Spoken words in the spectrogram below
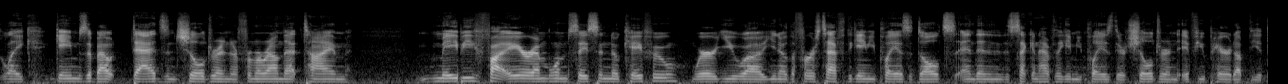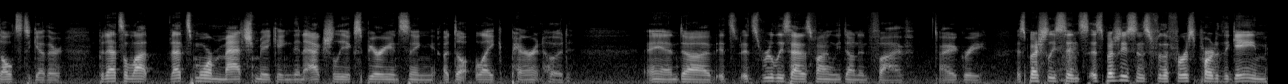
like games about dads and children are from around that time. Maybe Fire Emblem Seisen no Keifu, where you uh, you know the first half of the game you play as adults, and then in the second half of the game you play as their children if you paired up the adults together. But that's a lot. That's more matchmaking than actually experiencing adult like parenthood, and uh, it's it's really satisfyingly done in five. I agree, especially since especially since for the first part of the game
